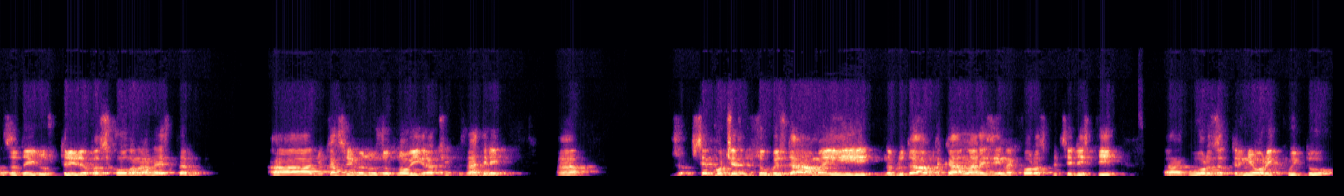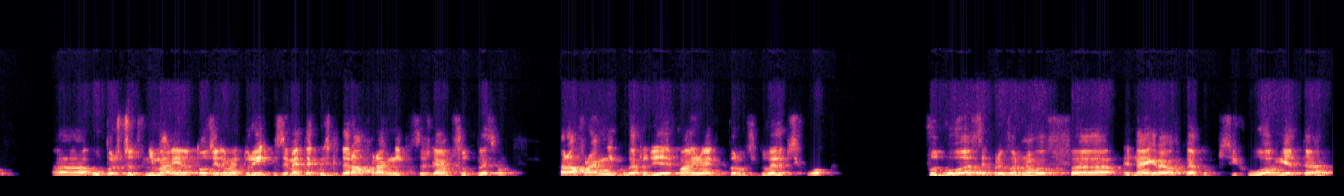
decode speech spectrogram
за да иллюстрира възхода на Лестър. Нюкасъл има нужда от нови играчи. Знаете ли, а, все по-често се убеждавам и наблюдавам така анализи на хора, специалисти, а, говоря за треньори, които а, обръщат внимание на този елемент. Дори вземете, ако искате Ралф Рагник, съжалявам, че се отплесвам. Ралф Рагник, когато дойде в Мани първо си доведе психолог. Футбола се превърна в а, една игра, в която психологията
